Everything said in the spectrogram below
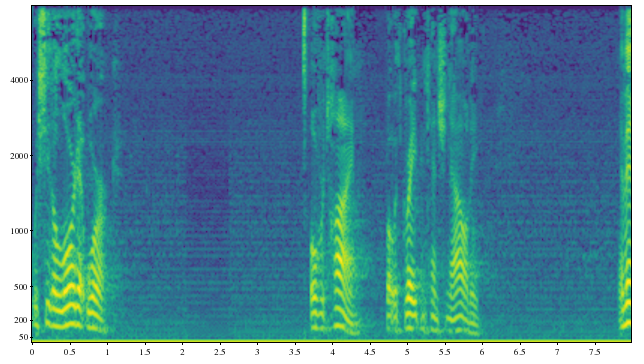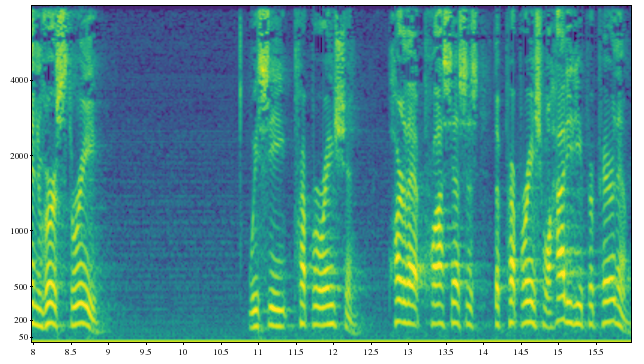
We see the Lord at work over time, but with great intentionality. And then in verse 3, we see preparation. Part of that process is the preparation. Well, how did he prepare them?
